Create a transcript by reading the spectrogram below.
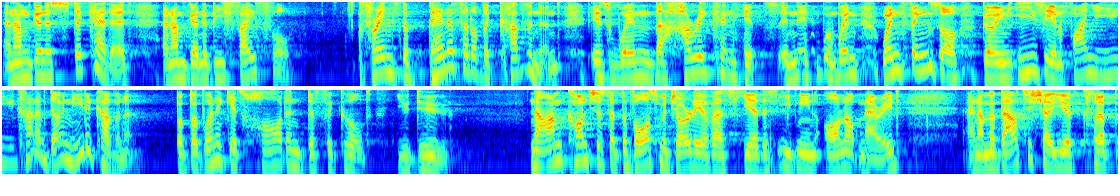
and I'm going to stick at it, and I'm going to be faithful. Friends, the benefit of the covenant is when the hurricane hits and when, when things are going easy and fine, you, you kind of don't need a covenant. But, but when it gets hard and difficult, you do. Now, I'm conscious that the vast majority of us here this evening are not married, and I'm about to show you a clip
